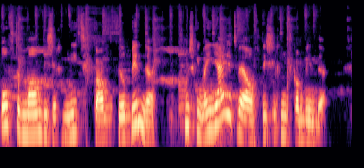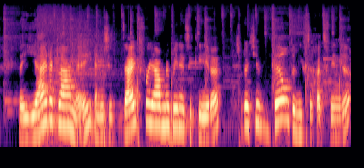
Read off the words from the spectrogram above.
of de man die zich niet kan wil binden. Misschien ben jij het wel die zich niet kan binden. Ben jij daar klaar mee en is het tijd voor jou om naar binnen te keren, zodat je wel de liefde gaat vinden?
